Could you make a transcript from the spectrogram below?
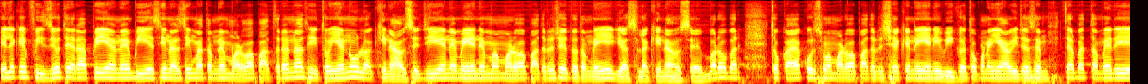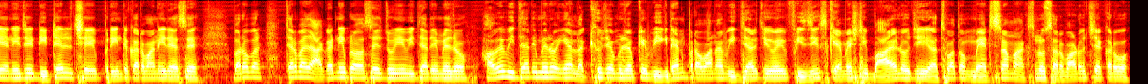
એટલે કે ફિઝિયોથેરાપી અને બીએસસી નર્સિંગમાં તમને મળવા પાત્ર નથી, તો અહીંયા નું લખીને આવશે. જીએનએમ એએનએમમાં મળવા પાત્ર છે, તો તમને અહીંયા યસ લખીને આવશે. બરાબર? તો કયા કોર્સમાં મળવા પાત્ર છે કે નહીં એની વિગતો પણ અહીંયા આવી જશે. ત્યારબાદ તમારી એની જે ડિટેલ છે, પ્રિન્ટ કરવાની રહેશે. બરાબર? ત્યારબાદ આગળની પ્રોસેસ જોઈએ વિદ્યાર્થી મિત્રો. હવે વિદ્યાર્થી મિત્રો અહીંયા લખ્યું છે મુજબ કે વિજ્ઞાન પ્રવાહના વિદ્યાર્થીઓએ ફિઝિક્સ, કેમેસ્ટ્રી, બાયોલોજી અથવા તો મેથ્સના માર્ક્સનો સરવાળો ચેક કરવો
